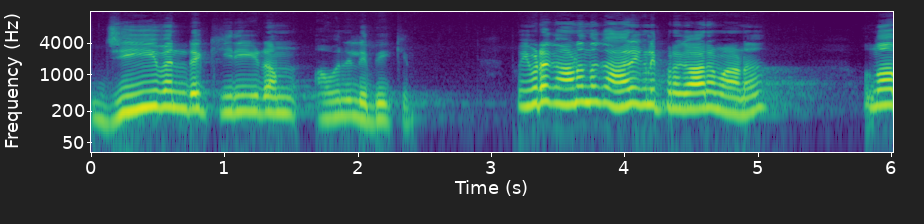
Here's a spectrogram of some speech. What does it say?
ജീവന്റെ കിരീടം അവന് ലഭിക്കും. ഇവിടെ കാണുന്ന കാര്യങ്ങൾ ഇപ്രകാരമാണ്. ഒന്ന്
